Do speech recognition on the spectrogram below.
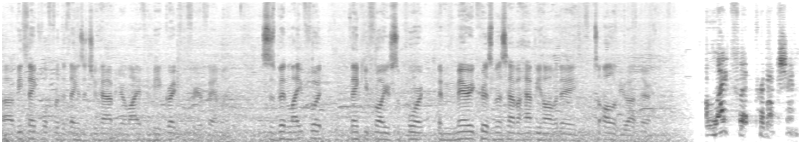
Uh, be thankful for the things that you have in your life and be grateful for your family. This has been Litefoot. Thank you for all your support and Merry Christmas. Have a happy holiday to all of you out there. A Litefoot production.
